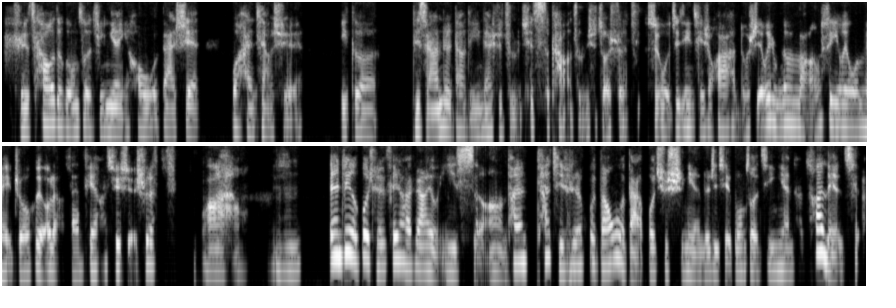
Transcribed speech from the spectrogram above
实操的工作经验以后，我发现我很想学一个 designer 到底应该是怎么去思考，怎么去做设计。所以我最近其实花了很多时间。为什么那么忙？是因为我每周会有两三天要去学设计。哇！嗯，但这个过程非常非常有意思啊！它它其实会帮我把过去十年的这些工作经验它串联起来，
